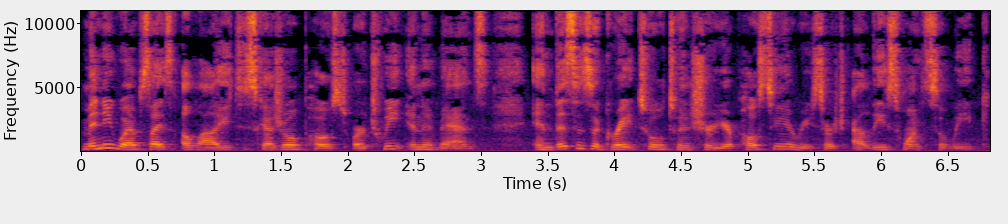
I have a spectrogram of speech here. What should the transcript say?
Many websites allow you to schedule a post or tweet in advance, and this is a great tool to ensure you're posting your research at least once a week.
